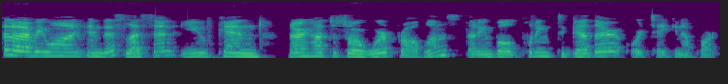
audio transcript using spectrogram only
Hello everyone, in this lesson you can learn how to solve word problems that involve putting together or taking apart.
